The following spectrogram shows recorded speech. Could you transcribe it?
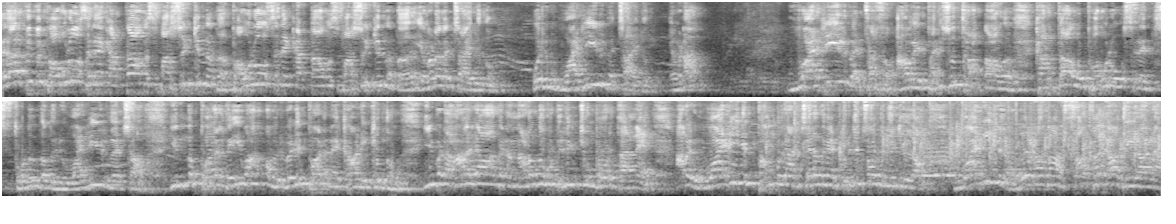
യഥാർത്ഥത്തിൽ പൗലോസിനെ കർത്താവ് സ്പർശിക്കുന്നത് പൗലോസിനെ കർത്താവ് സ്പർശിക്കുന്നത് എവിടെ വെച്ചായിരുന്നു? ഒരു വഴിയിൽ വെച്ചായിരുന്നു. എവിടെ? വഴിയിൽ വെച്ച അവൻ പരിശുദ്ധാത്മാവ് കർത്താവ് പൗലോസിനെ തൊടുന്നത് ഒരു വഴിയിൽ വെച്ച. ഇന്ന് പല ദൈവാത്മാവ് വെളിപ്പാടിനെ കാണിക്കുന്നു. ഇവിടെ ആരാധന നടന്നുകൊണ്ടിരിക്കുമ്പോൾ തന്നെ അവൻ വഴിയിൽ തമ്പുരാൻ ചിലതിനെ പിടിച്ചുകൊണ്ടിരിക്കുക വഴിയിൽ ഓരോ സഫലാധിയാണ്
